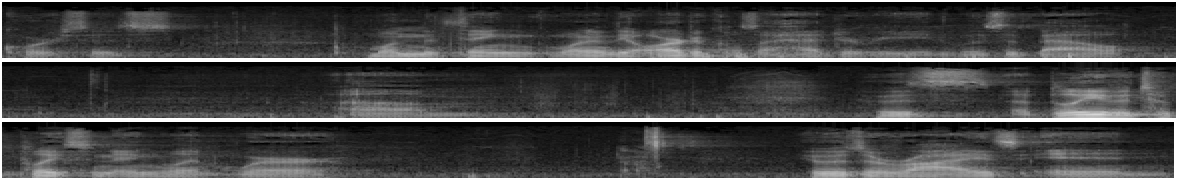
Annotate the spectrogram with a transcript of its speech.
courses, one of the thing, one of the articles I had to read was about. Um, it was, I believe, it took place in England, where it was a rise in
